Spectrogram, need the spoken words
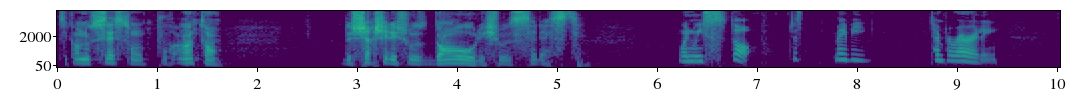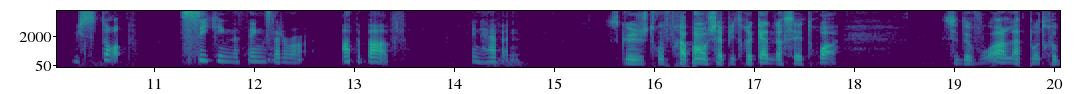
C'est quand nous cessons pour un temps de chercher les choses d'en haut, les choses célestes, When we stop, just maybe temporarily, we stop seeking the things that are up above in heaven. Ce que je trouve frappant au chapitre 4, verset 3, c'est de voir l'apôtre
